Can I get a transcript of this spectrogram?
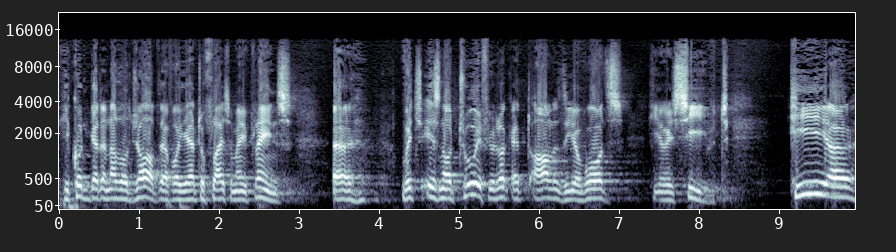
he couldn't get another job, therefore, he had to fly so many planes, uh, which is not true if you look at all of the awards he received. He uh,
